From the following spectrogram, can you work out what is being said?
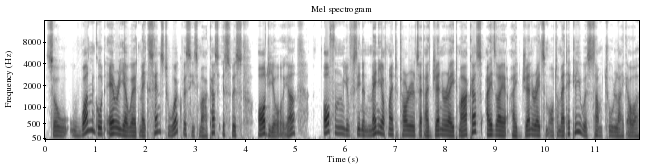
So one good area where it makes sense to work with these markers is with audio. Yeah, often you've seen in many of my tutorials that I generate markers. Either I generate them automatically with some tool like our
